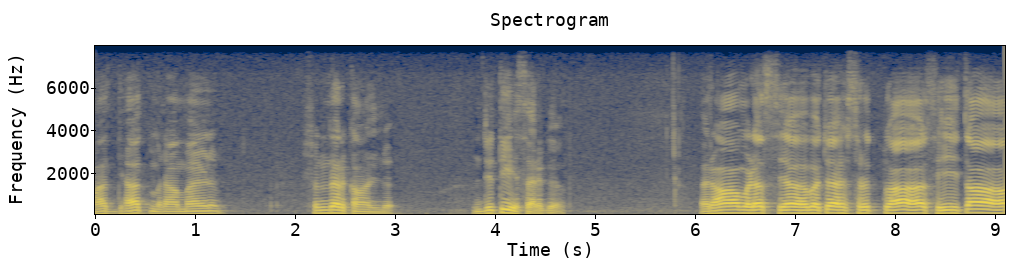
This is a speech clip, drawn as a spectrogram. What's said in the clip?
आध्यात्म रामायण, सुंदरकांड, द्वितीय सर्ग। रावण से वच श्रुवा सीतामर्षसमन्विता,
